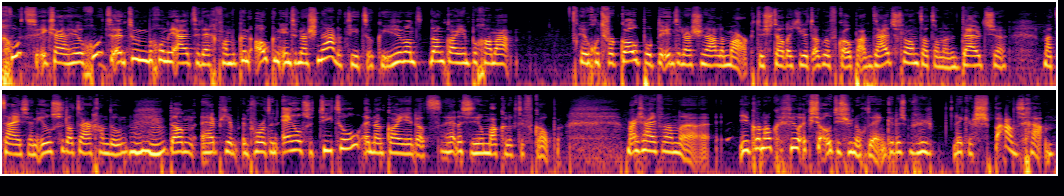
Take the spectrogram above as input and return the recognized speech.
goed. Ik zei heel goed. En toen begon hij uit te leggen van, we kunnen ook een internationale titel kiezen. Want dan kan je een programma heel goed verkopen op de internationale markt. Dus stel dat je dit ook wil verkopen aan Duitsland, dat dan een Duitse Matthijs en Ilse dat daar gaan doen. Mm -hmm. Dan heb je bijvoorbeeld een Engelse titel en dan kan je dat, hè, dat is heel makkelijk te verkopen. Maar hij zei van, uh, je kan ook veel exotischer nog denken. Dus lekker Spaans gaan.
